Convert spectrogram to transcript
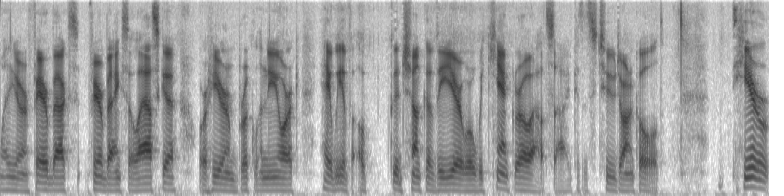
whether you're in Fairbanks, Fairbanks, Alaska, or here in Brooklyn, New York, hey, we have a good chunk of the year where we can't grow outside because it's too darn cold. Here,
